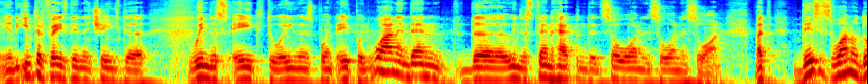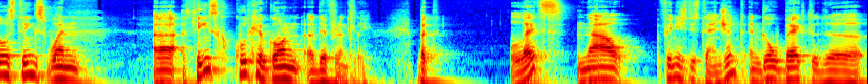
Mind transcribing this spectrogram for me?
in the interface. Then they changed the Windows 8 to Windows point 8.1, and then the Windows 10 happened, and so on and so on and so on. But this is one of those things when uh, things could have gone uh, differently. But let's now finish this tangent and go back to the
